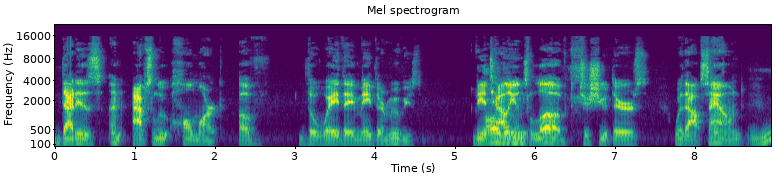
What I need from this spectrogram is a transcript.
that is an absolute hallmark of the way they made their movies. The Italians the... loved to shoot theirs without sound, mm-hmm.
